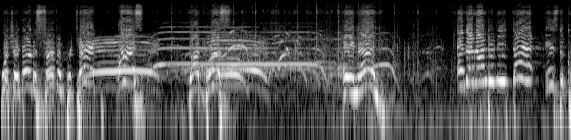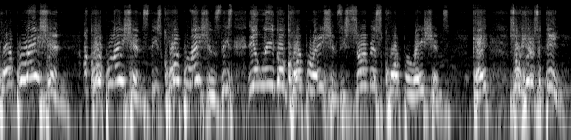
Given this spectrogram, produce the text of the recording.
which are there to serve and protect us. God bless. Amen. And then underneath that is the corporation. A corporations, these corporations, these illegal corporations, these service corporations. Okay? So here's the thing.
